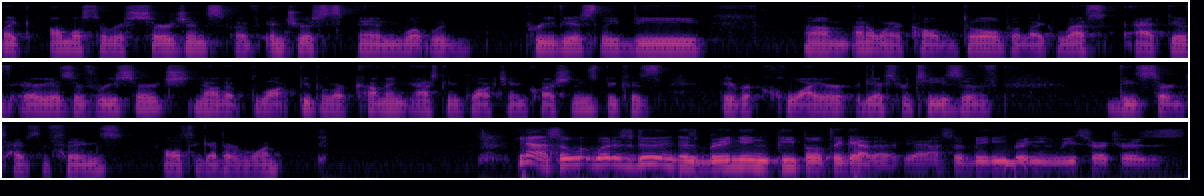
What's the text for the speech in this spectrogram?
like almost a resurgence of interest in what would previously be um, I don't want to call it dull, but like less active areas of research now that block people are coming asking blockchain questions because they require the expertise of these certain types of things all together in one. Yeah, so what it's doing is bringing people together. Yeah, so being bringing researchers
